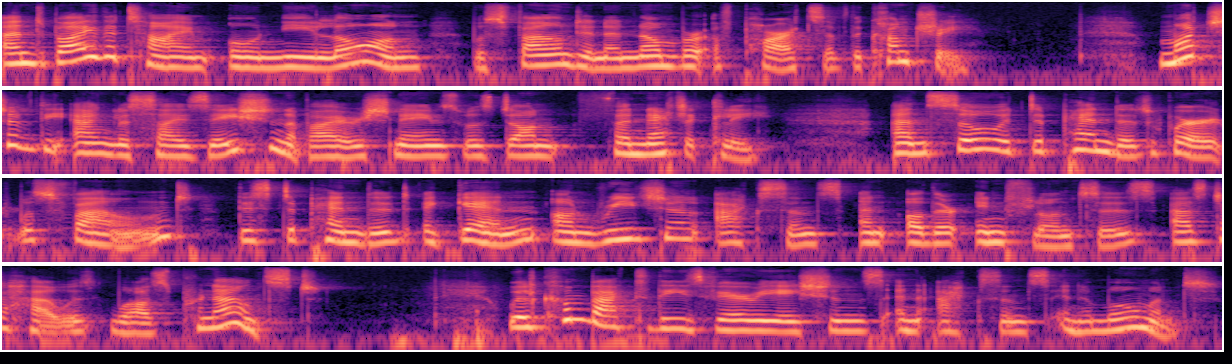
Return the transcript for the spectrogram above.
and by the time O'Neillon was found in a number of parts of the country. Much of the anglicisation of Irish names was done phonetically, and so it depended where it was found. This depended again on regional accents and other influences as to how it was pronounced. We'll come back to these variations and accents in a moment.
